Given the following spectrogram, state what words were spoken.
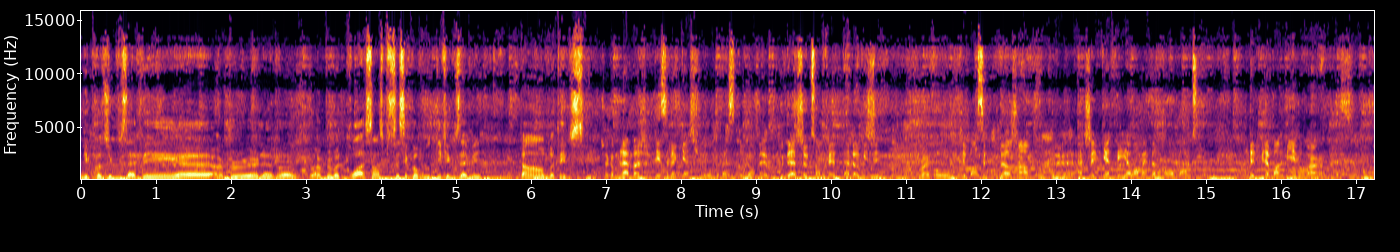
les produits que vous avez, un peu, le- vo- un peu votre croissance, puis ça, c'est quoi vos défis que vous avez dans votre industrie? Comme la majorité, c'est le cash flow parce qu'on a beaucoup d'achats qui sont faits à l'origine. Ouais. Il faut dépenser beaucoup d'argent pour acheter le café avant même de l'avoir vendu. Depuis la pandémie, il y a un coût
